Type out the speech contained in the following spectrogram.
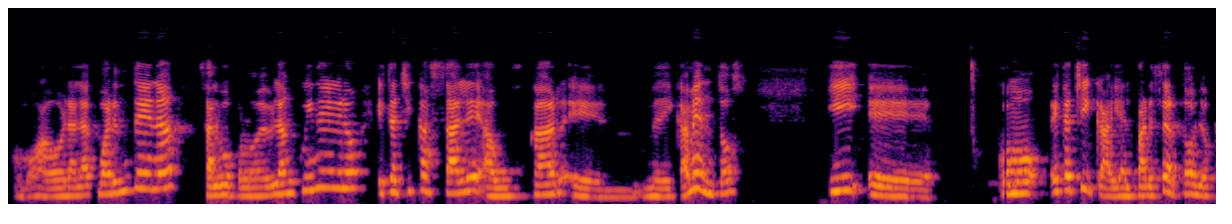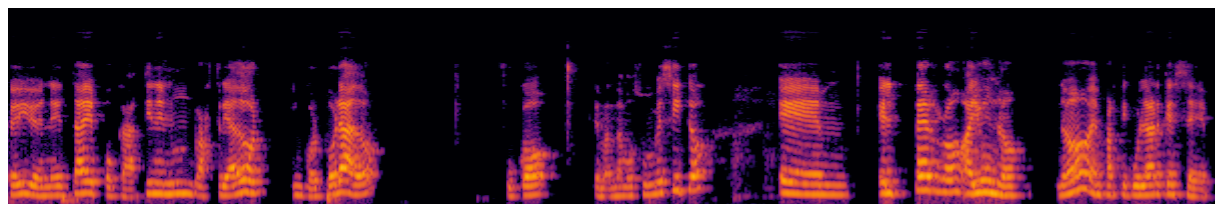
como ahora la cuarentena, salvo por lo de blanco y negro, esta chica sale a buscar eh, medicamentos y eh, como esta chica y al parecer todos los que viven en esta época tienen un rastreador incorporado, Foucault, te mandamos un besito, em, el perro, hay uno, ¿no? En particular que se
